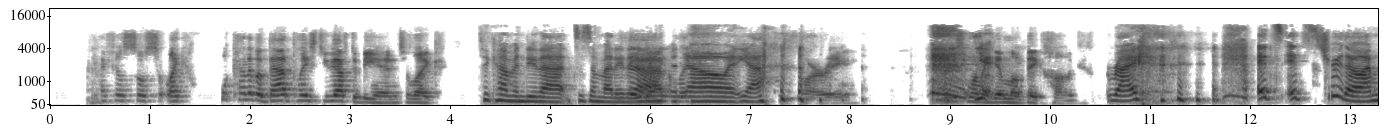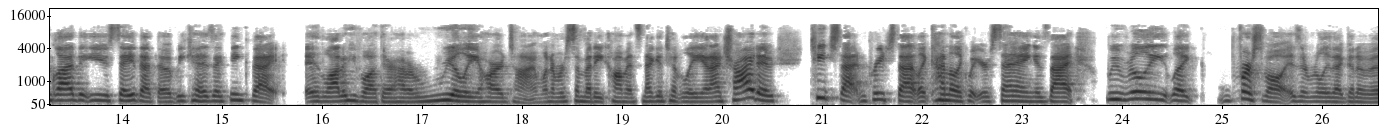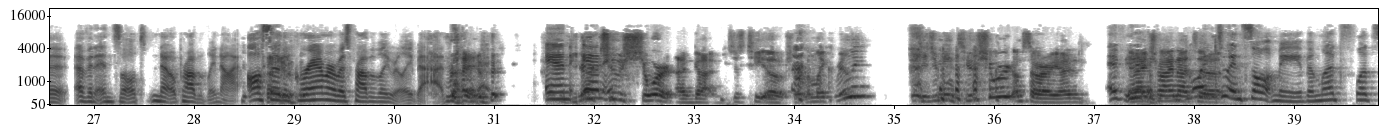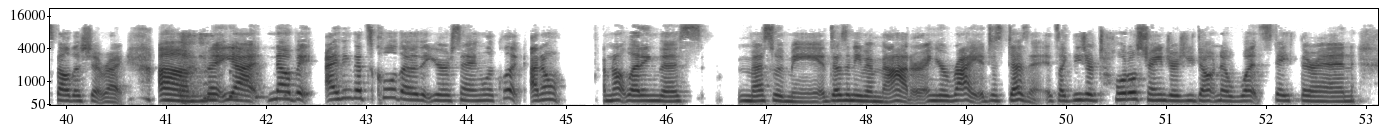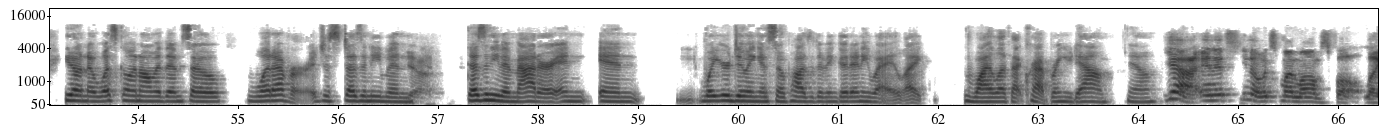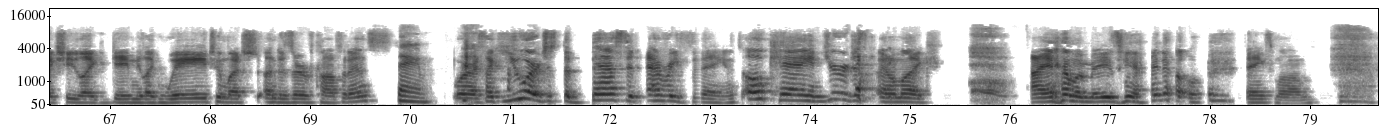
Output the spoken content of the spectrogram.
I feel so, so like, what kind of a bad place do you have to be in to like to come and do that to somebody that yeah, you don't even like, know? And yeah, sorry. I just want to yeah. give him a big hug. Right. it's it's true though. I'm glad that you say that though because I think that a lot of people out there have a really hard time whenever somebody comments negatively and I try to teach that and preach that like kind of like what you're saying is that we really like first of all is it really that good of a of an insult? No, probably not. Also right. the grammar was probably really bad. Right. And you're and too short. I've gotten just to. I'm like, really? Did you mean too short? I'm sorry. I if you're, I try not going to... to insult me, then let's let's spell this shit right. Um, but yeah, no, but I think that's cool though that you're saying, look, look, I don't, I'm not letting this mess with me. It doesn't even matter. And you're right, it just doesn't. It's like these are total strangers. You don't know what state they're in. You don't know what's going on with them. So whatever. It just doesn't even yeah. doesn't even matter. And and what you're doing is so positive and good anyway. Like why let that crap bring you down? Yeah. Yeah and it's you know it's my mom's fault. Like she like gave me like way too much undeserved confidence. Same. Where it's like you are just the best at everything. And it's okay and you're just and i'm like I am amazing. I know. Thanks, mom.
